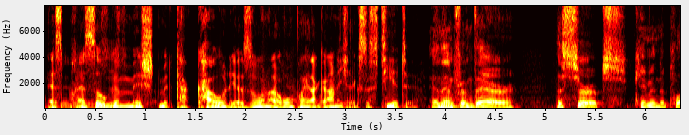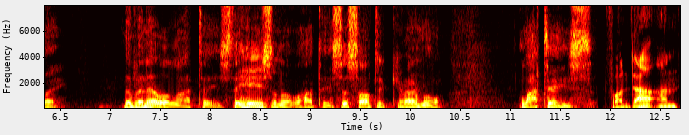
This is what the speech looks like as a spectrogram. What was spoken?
Espresso gemischt mit Kakao, der so in Europa ja gar nicht existierte. And then from there, the syrups came into play. The vanilla lattes, the hazelnut lattes, the salted caramel lattes. Von da an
